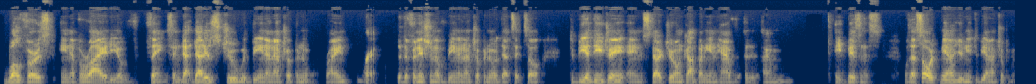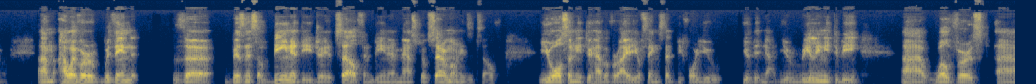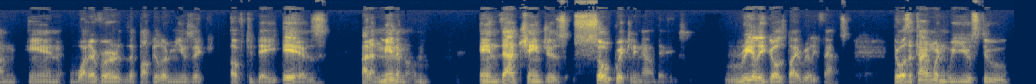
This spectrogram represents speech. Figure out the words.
well versed in a variety of things. And that, that is true with being an entrepreneur, right? Right. The definition of being an entrepreneur, that's it. So to be a DJ and start your own company and have a, um, a business of that sort, you know, you need to be an entrepreneur. Um, however, within the business of being a DJ itself and being a master of ceremonies itself, you also need to have a variety of things that before you you did not. You really need to be uh, well versed um, in whatever the popular music of today is, at a minimum, and that changes so quickly nowadays, really goes by really fast. There was a time when we used to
